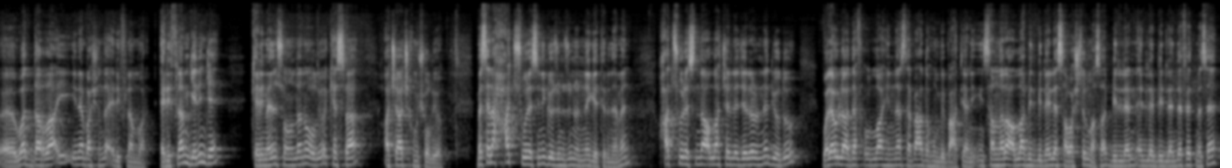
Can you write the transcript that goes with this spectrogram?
Ee, Ve darrai yine başında eliflam var. Eliflam gelince kelimenin sonunda ne oluyor? Kesra açığa çıkmış oluyor. Mesela Hac suresini gözünüzün önüne getirin hemen. Hac suresinde Allah Celle Celaluhu ne diyordu? وَلَوْلَا دَفْعُ اللّٰهِ النَّاسَ بَعْدَهُمْ بِبَعْدٍ Yani insanları Allah birbirleriyle savaştırmasa, birilerinin eliyle birilerini def etmese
